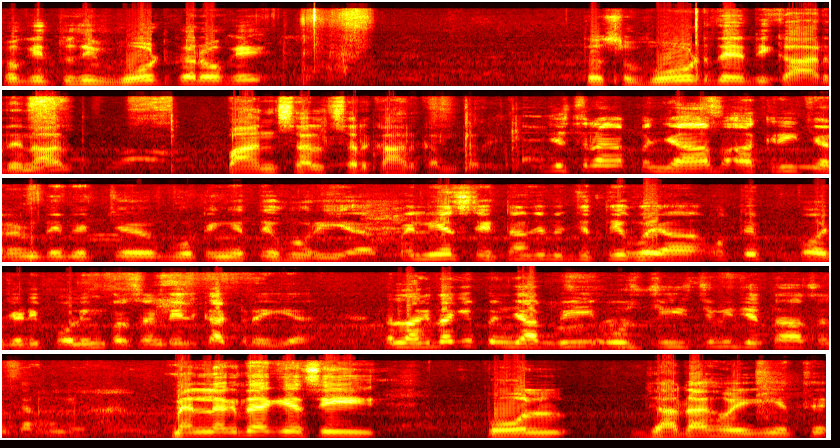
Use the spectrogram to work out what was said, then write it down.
ਕਿਉਂਕਿ ਤੁਸੀਂ ਵੋਟ ਕਰੋਗੇ ਤਾਂ ਉਸ ਵੋਟ ਦੇ ਅਧਿਕਾਰ ਦੇ ਨਾਲ 5 ਸਾਲ ਸਰਕਾਰ ਕੰਮ ਕਰੇਗੀ। ਜਿਸ ਤਰ੍ਹਾਂ ਪੰਜਾਬ ਆਖਰੀ ਚਰਨ ਦੇ ਵਿੱਚ VOTING ਇੱਥੇ ਹੋ ਰਹੀ ਹੈ, ਪਹਿਲੀਆਂ ਸਟੇਟਾਂ ਦੇ ਵਿੱਚ ਜਿੱਥੇ ਹੋਇਆ, ਉੱਥੇ ਜਿਹੜੀ ਪੋਲਿੰਗ ਪਰਸੈਂਟੇਜ ਘਟ ਰਹੀ ਹੈ। ਤਾਂ ਲੱਗਦਾ ਕਿ ਪੰਜਾਬੀ ਉਸ ਚੀਜ਼ 'ਚ ਵੀ ਜਿੱਤ ਹਾਸਲ ਕਰਨਗੇ? ਮੈਨੂੰ ਲੱਗਦਾ ਕਿ ਅਸੀਂ ਪੋਲ ਜ਼ਿਆਦਾ ਹੋਏਗੀ ਇੱਥੇ,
